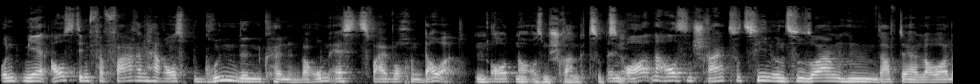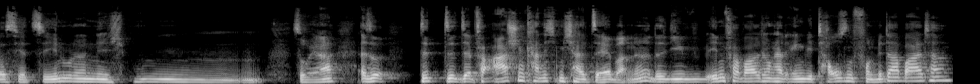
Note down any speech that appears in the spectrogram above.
und mir aus dem Verfahren heraus begründen können, warum es zwei Wochen dauert, Einen Ordner aus dem Schrank zu ziehen. einen Ordner aus dem Schrank zu ziehen und zu sagen, hm, darf der Herr Lauer das jetzt sehen oder nicht? Hm. So, ja. Also, d- d- d- verarschen kann ich mich halt selber, ne? Die Innenverwaltung hat irgendwie tausend von Mitarbeitern.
